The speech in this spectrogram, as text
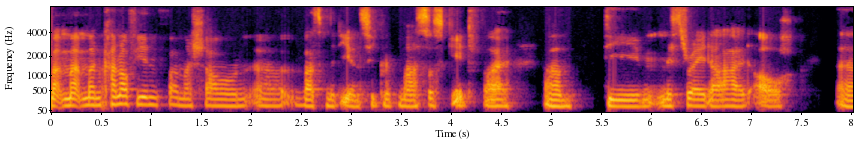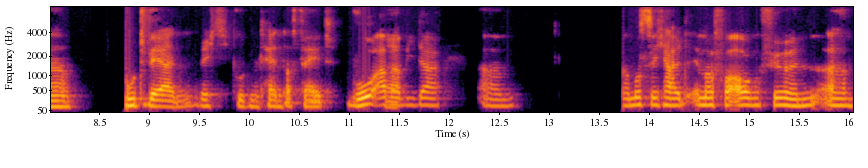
man, man, man, kann auf jeden Fall mal schauen, äh, was mit ihren Secret Masters geht, weil ähm, die Miss Raider halt auch äh, gut werden, richtig gut mit Hand of Fate. Wo aber ja. wieder, ähm, man muss sich halt immer vor Augen führen, äh,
